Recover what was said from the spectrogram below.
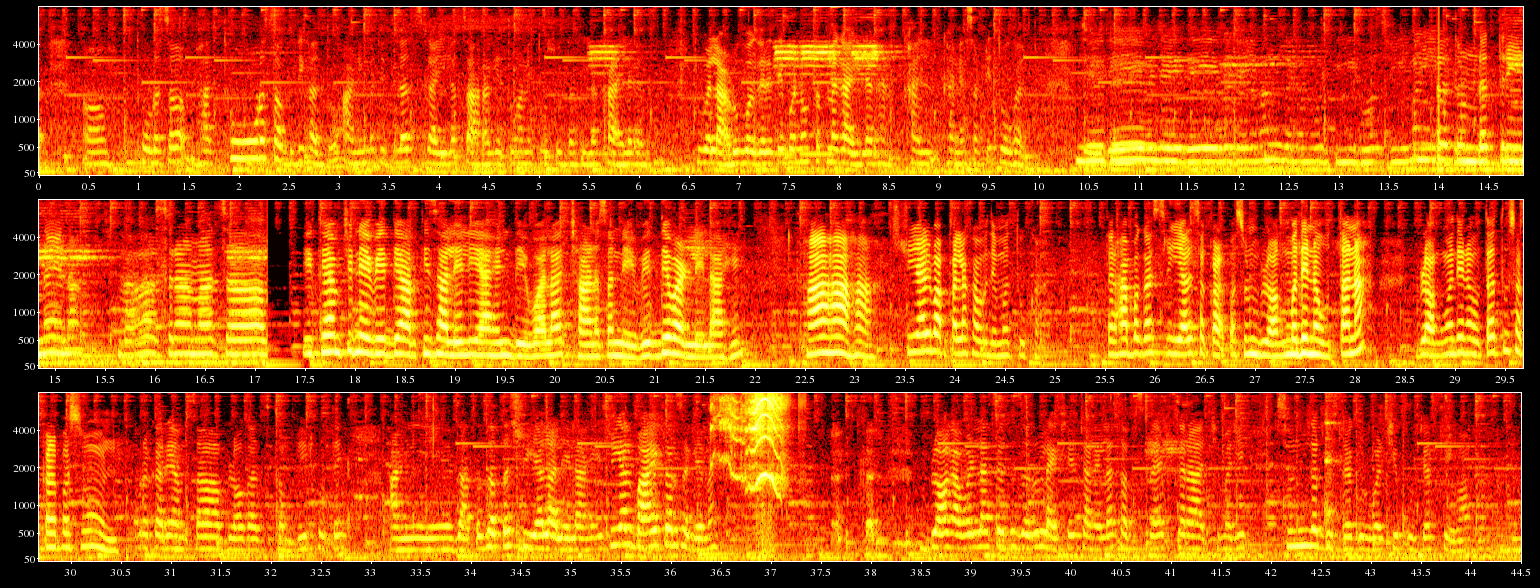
थोडंसं भात थोडंसं अगदी घालतो आणि मग तिथलाच गाईला चारा घेतो आणि तोसुद्धा तिला खायला घालतो. किंवा लाडू वगैरे ते बनवतात ना गाईला खा खाण्यासाठी तो घालतो. जय देव जय देव जय मंगलमूर्ती हो त्रिनयना इथे आमची नैवेद्य आरती झालेली आहे आणि देवाला छान असा नैवेद्य वाढलेला आहे. हां हां हां. श्रियाल बाप्पाला खाऊ दे मग तू खा. तर हा बघा श्रियाल सकाळपासून ब्लॉगमध्ये नव्हता ना? ब्लॉगमध्ये नव्हता तू सकाळपासून? प्रकारे आमचा ब्लॉग आज कंप्लीट होते आणि जाता जाता श्रियाल आलेला आहे. श्रियाल बाय कर सगळ्यांना. ब्लॉग आवडला असेल तर जरूर लाईक शेअर चॅनलला सबस्क्राईब करा. आजची माझी सुंदर दुसऱ्या गुरुवारची पूजा सेवा.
